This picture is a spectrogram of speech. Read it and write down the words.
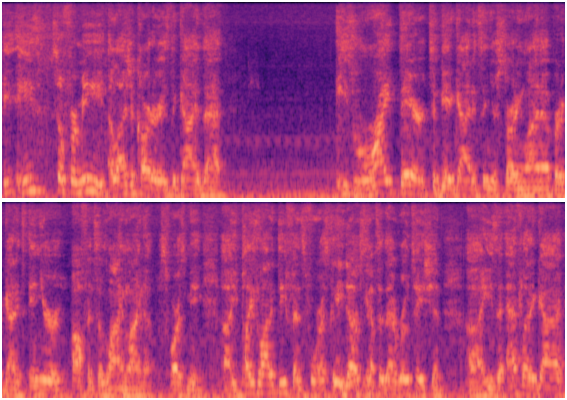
he, he's so for me. Elijah Carter is the guy that he's right there to be a guy that's in your starting lineup or the guy that's in your offensive line lineup. As far as me, uh, he plays a lot of defense for us because He he, does, works yep. into that rotation. Uh, he's an athletic guy.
